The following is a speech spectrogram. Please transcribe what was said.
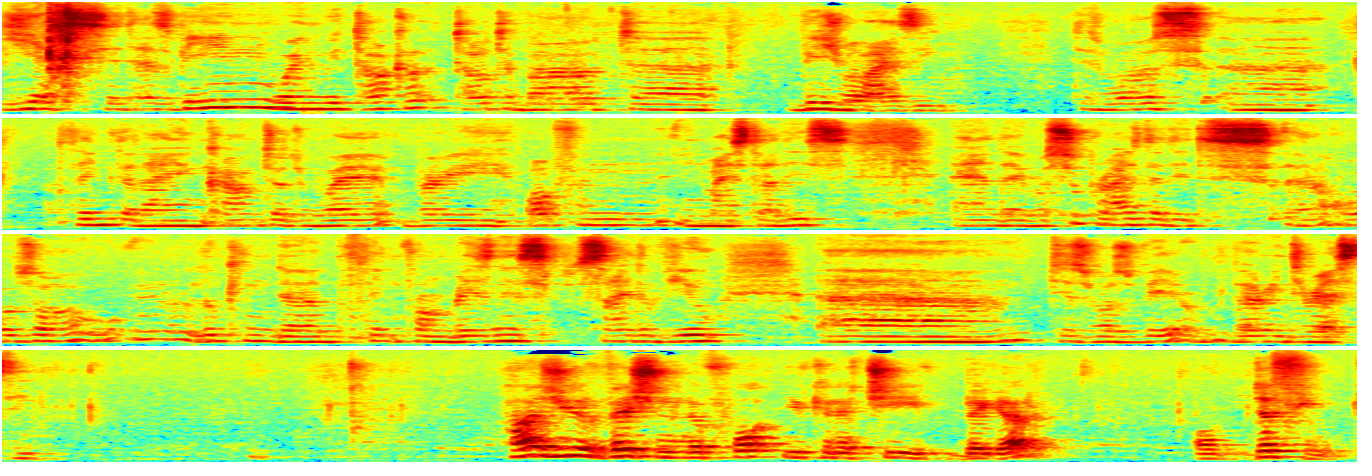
Yes, it has been when we talk, talked about uh, visualizing. This was uh, a thing that I encountered very, very often in my studies, and I was surprised that it's uh, also looking the thing from business side of view. Uh, this was very, very interesting. Has your vision of what you can achieve bigger or different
